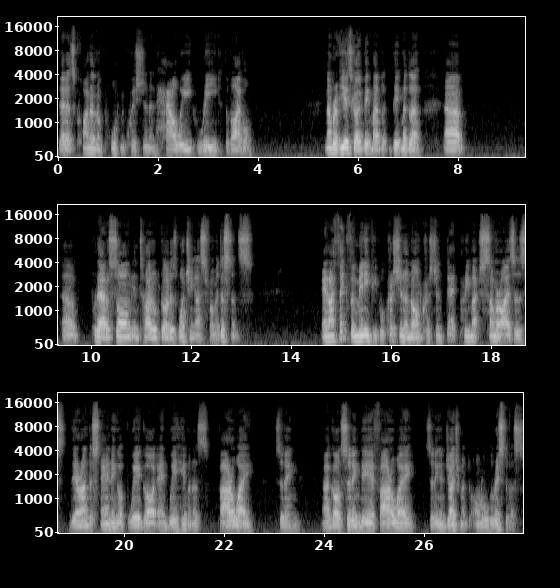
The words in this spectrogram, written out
that it's quite an important question in how we read the Bible. A number of years ago, Bette Midler, uh, uh, put out a song entitled God is Watching Us from a Distance. And I think for many people, Christian and non Christian, that pretty much summarizes their understanding of where God and where heaven is far away, sitting, uh, God sitting there far away, sitting in judgment on all the rest of us.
